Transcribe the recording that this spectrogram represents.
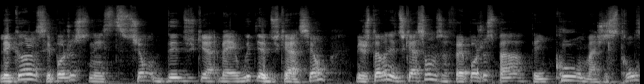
L'école, c'est pas juste une institution d'éducation, ben oui, d'éducation, mais justement, l'éducation ne se fait pas juste par des cours magistraux,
